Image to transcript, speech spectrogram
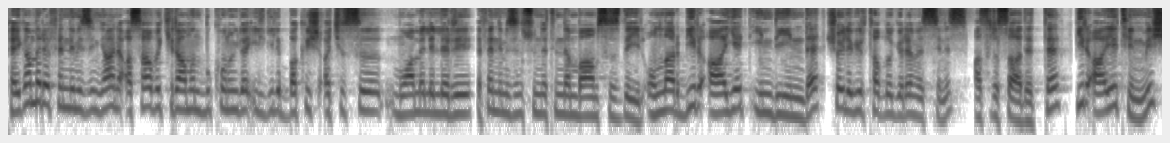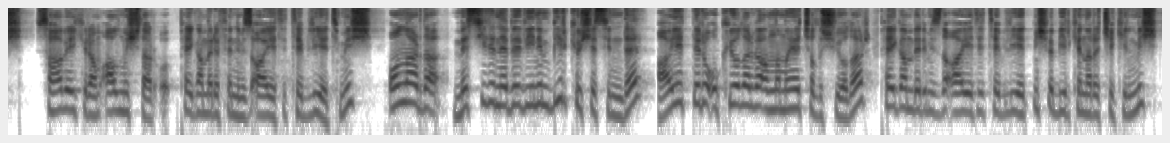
Peygamber Efendimizin yani ashab-ı kiramın bu konuyla ilgili bakış açısı, muameleleri Efendimizin sünnetinden bağımsız değil. Onlar bir ayet indiğinde şöyle bir tablo göremezsiniz asr-ı saadette. Bir ayet inmiş, sahabe-i kiram almışlar, Peygamber Efendimiz ayeti tebliğ etmiş. Onlar da Mescid-i Nebevi'nin bir köşesinde ayetleri okuyorlar ve anlamaya çalışıyorlar. Peygamberimiz de ayeti tebliğ etmiş ve bir kenara çekilmiş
